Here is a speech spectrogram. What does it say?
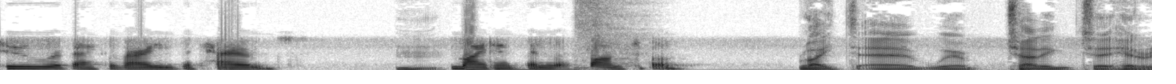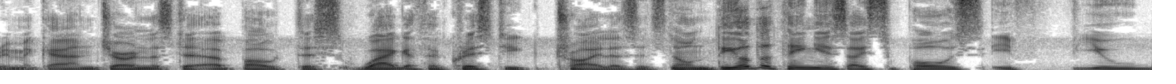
to Rebekah Vardy's account mm. might have been responsible. Right, uh, we're chatting to Hilary McGann, journalist, about this Wagatha Christie trial, as it's known. The other thing is, I suppose, if you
